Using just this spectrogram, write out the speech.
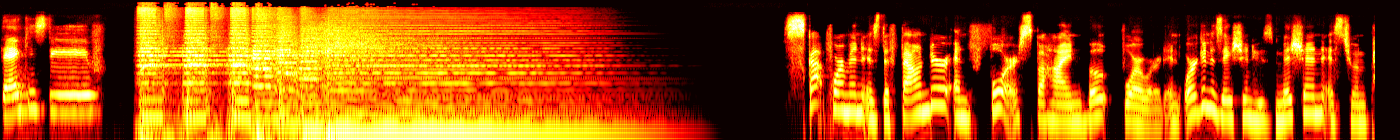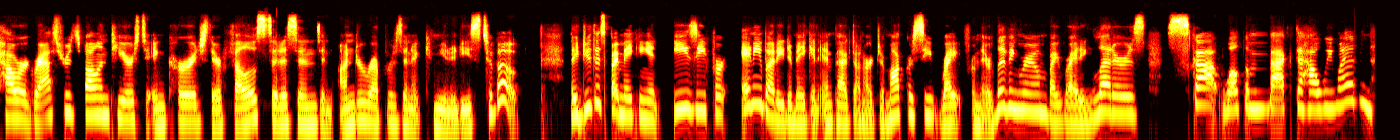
Thank you, Steve. Scott Forman is the founder and force behind Vote Forward, an organization whose mission is to empower grassroots volunteers to encourage their fellow citizens in underrepresented communities to vote. They do this by making it easy for anybody to make an impact on our democracy right from their living room by writing letters. Scott, welcome back to How We Win.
